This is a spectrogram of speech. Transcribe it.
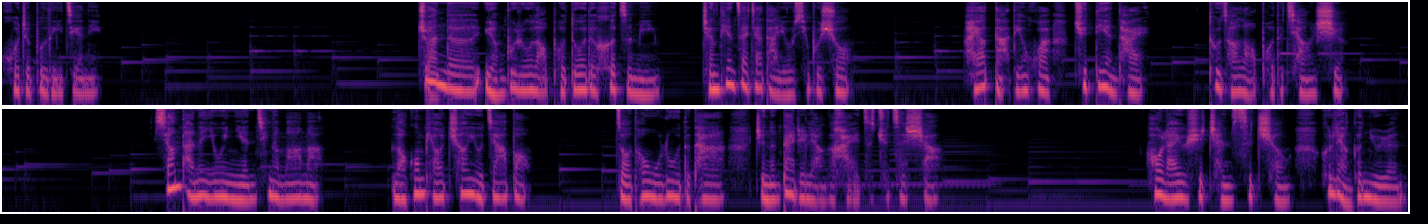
或者不理解你。赚的远不如老婆多的贺子明，成天在家打游戏不说，还要打电话去电台吐槽老婆的强势。湘潭的一位年轻的妈妈，老公嫖娼又家暴，走投无路的她只能带着两个孩子去自杀。后来又是陈思成和两个女人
